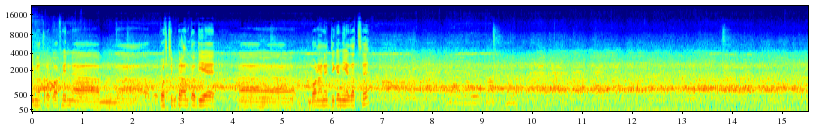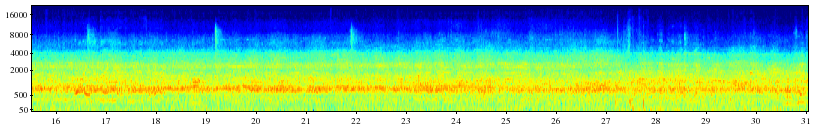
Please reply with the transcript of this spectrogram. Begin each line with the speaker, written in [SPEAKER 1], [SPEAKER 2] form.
[SPEAKER 1] এইমাত্র কফিন পশ্চিম প্রান্ত দিয়ে বনানের দিকে নিয়ে যাচ্ছে।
